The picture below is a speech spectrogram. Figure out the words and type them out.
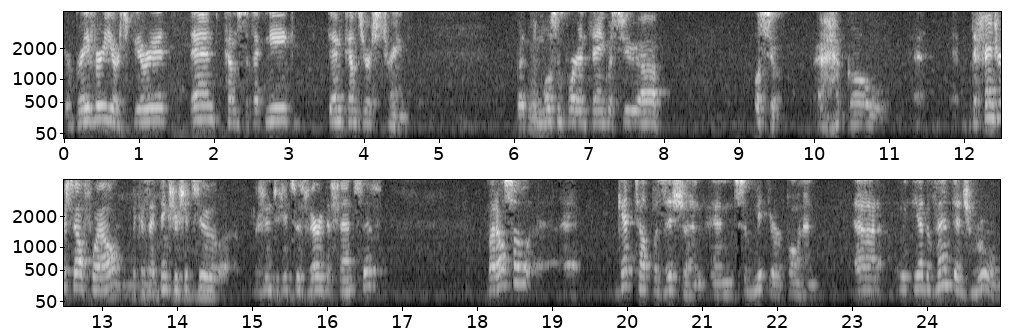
your bravery, your spirit, then comes the technique, then comes your strength but mm. the most important thing was to uh, also uh, go uh, defend yourself well, because I think jiu-jitsu, Brazilian jiu-jitsu is very defensive, but also uh, get top position and submit your opponent. And with the advantage rule,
